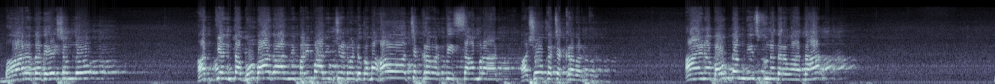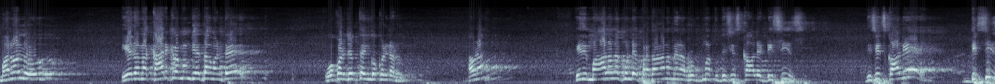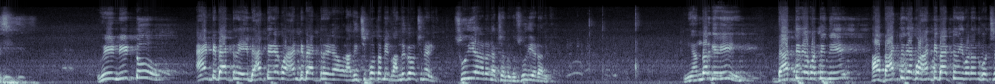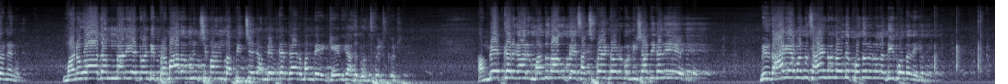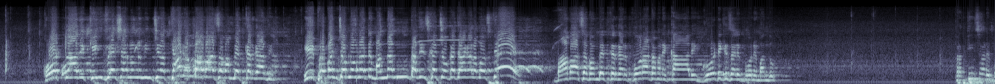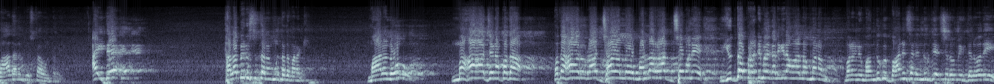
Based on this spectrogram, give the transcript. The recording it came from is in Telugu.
భారతదేశంలో అత్యంత భూభాగాన్ని పరిపాలించినటువంటి ఒక మహా చక్రవర్తి సామ్రాట్ అశోక చక్రవర్తి. ఆయన బౌద్ధం తీసుకున్న తర్వాత మనోళ్ళు ఏదైనా కార్యక్రమం చేద్దామంటే ఒకడు చెప్తే ఇంకొకడినడు అవునా? ఇది మాలలకు ఉండే ప్రధానమైన రుగ్మత్. This is call a disease this is call a disease we need to anti bacteria ఈ బ్యాక్టీరియాకు యాంటీ బ్యాక్టీరియా కావాలి. అది ఇచ్చిపోతే మీకు అందుకే వచ్చినాడు సూది చేయడానికి వచ్చాను మీకు సూది చేయడానికి మీ అందరికీ బ్యాక్టీరియా పట్టింది. ఆ బ్యాక్టీరియాకు యాంటీ బ్యాక్టీరియా ఇవ్వడానికి వచ్చినాను నేను. మనువాదం అనేటువంటి ప్రమాదం నుంచి మనం తప్పించేది అంబేద్కర్ గారు మంది. ఇంకేది కాదు గుర్తుపెట్టుకోండి. అంబేద్కర్ గారు మందు తాగితే చచ్చిపోయేంత వరకు నిషాది కది. మీరు తాగే మందు సాయంత్రం తాగితే పొద్దున దిగిపోతుంది. కోట్లాది కింగ్ ఫేషర్లను మించిన త్యాగం బాబాసాహెబ్ అంబేద్కర్ గారిది. ఈ ప్రపంచంలో ఉన్నట్టు మందంతా తీసుకొచ్చి ఒక జాగాలో పోస్తే బాబాసాహెబ్ అంబేద్కర్ గారి పోరాటం అనే కాలి గోటికి సరిపోని మందు. ప్రతిసారి బాధ అనిపిస్తూ ఉంటుంది. అయితే తలబిరుసుతనం ఉంటుంది మనకి. మాలలో మహాజనపద పదహారు రాజ్యాలలో మల్ల రాజ్యం అనే యుద్ధ ప్రతిమ కలిగిన వాళ్ళం మనం. మనల్ని మందుకు బానిసలు ఎందుకు చేసారో మీకు తెలియదు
